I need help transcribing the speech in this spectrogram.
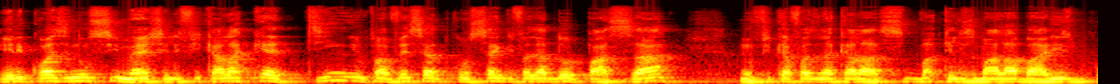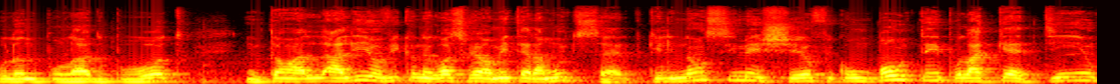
ele quase não se mexe, ele fica lá quietinho para ver se consegue fazer a dor passar. Não fica fazendo aquelas, aqueles malabarismos pulando para um lado para o outro. Então ali eu vi que o negócio realmente era muito sério, porque ele não se mexeu, ficou um bom tempo lá quietinho.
